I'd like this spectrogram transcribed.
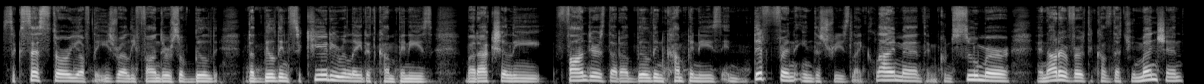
success story of the Israeli founders of build that building security related companies, but actually founders that are building companies in different industries like climate and consumer and other verticals that you mentioned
